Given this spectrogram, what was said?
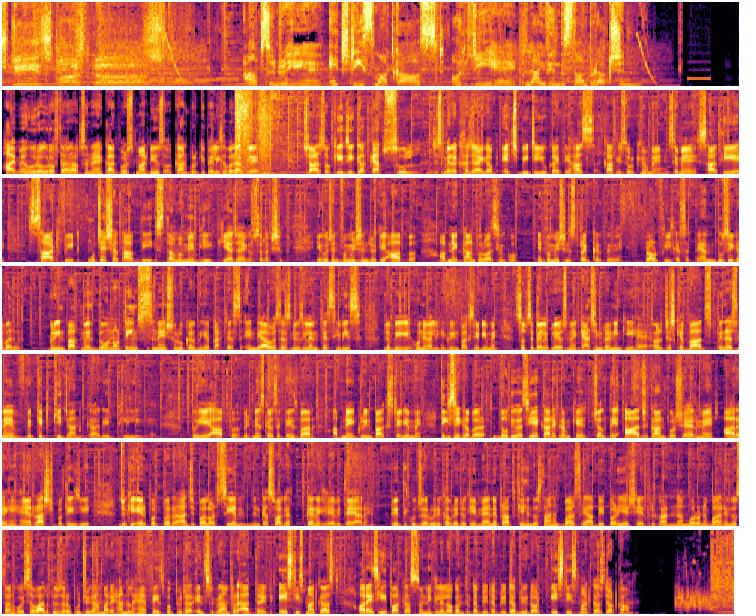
HD Smartcast. आप सुन रहे हैं एच डी स्मार्ट कास्ट और ये है लाइव हिंदुस्तान प्रोडक्शन हाय मैं हूँ रघु अफ्तार आप सुन रहे हैं कानपुर स्मार्ट न्यूज़ और कानपुर की पहली खबर आपके लिए। 400 केजी का कैप्सूल जिसमें रखा जाएगा अब एच का इतिहास काफ़ी सुर्खियों में इसे में साथ ही ये 60 फीट ऊँचे शताब्दी स्तंभ में भी किया जाएगा सुरक्षित। ये कुछ इन्फॉर्मेशन जो कि आप अपने कानपुर वासियों को इन्फॉर्मेशन स्प्रेड करते हुए प्राउड फील कर सकते हैं दूसरी खबर ग्रीन पार्क में दोनों टीम्स ने शुरू कर दी है practice India versus New Zealand test series जो भी होने वाली है ग्रीन पार्क स्टेडियम में सबसे पहले प्लेयर्स ने कैचिंग रनिंग की है और जिसके बाद स्पिनर्स ने विकेट की जानकारी भी ली है तो ये आप विटनेस कर सकते हैं इस बार अपने ग्रीन पार्क स्टेडियम में। तीसरी खबर, दो दिवसीय कार्यक्रम के चलते आज कानपुर शहर में आ रहे हैं राष्ट्रपति जी, जो कि एयरपोर्ट पर राज्यपाल और सीएम जिनका स्वागत करने के लिए अभी तैयार हैं। तो ये थी कुछ ज़रूरी खबरें जो कि मैंने प्राप्त की। हिंदुस्तान अखबार से आप भी पढ़िए, क्षेत्र का नंबर और अखबार। हिंदुस्तान कोई सवाल तो ज़रूर पूछेगा। हमारे हैंडल हैं फेसबुक ट्विटर इंस्टाग्राम पर at the rate H T और ऐसी ही पॉडकास्ट सुनने के लिए log on to W W W dot H T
